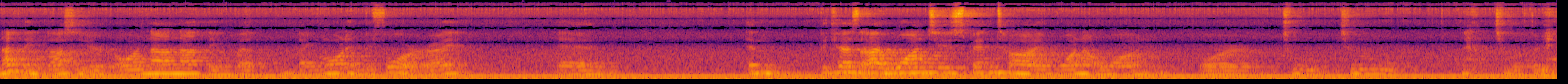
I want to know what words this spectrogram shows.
nothing last year, or not nothing, but like more than before, right? And and because I want to spend time one on one or two two two or three,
